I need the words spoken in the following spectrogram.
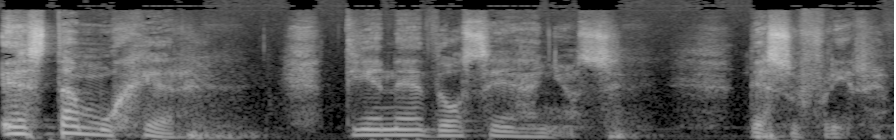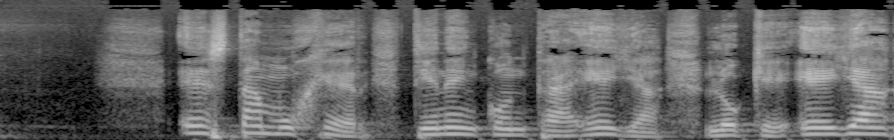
Esta mujer tiene 12 años de sufrir esta mujer tiene en contra ella lo que ella,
